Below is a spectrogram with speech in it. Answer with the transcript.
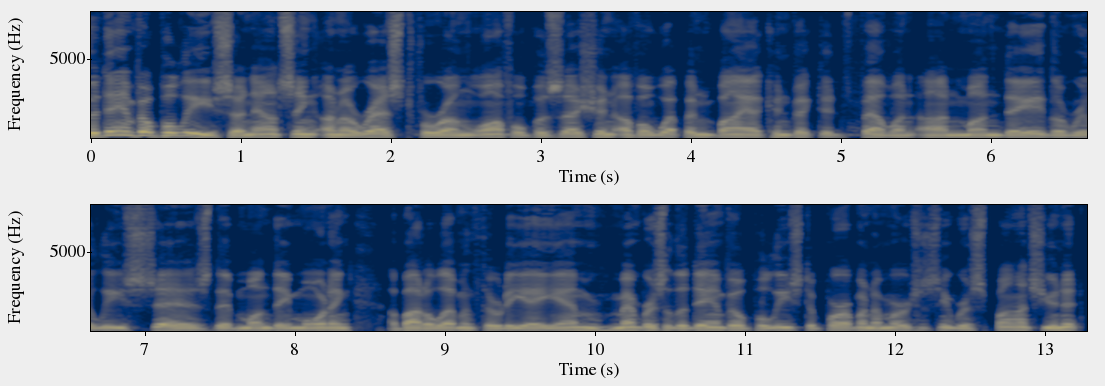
The Danville police announcing an arrest for unlawful possession of a weapon by a convicted felon on Monday. The release says that Monday morning about 11:30 a.m., members of the Danville Police Department Emergency Response Unit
